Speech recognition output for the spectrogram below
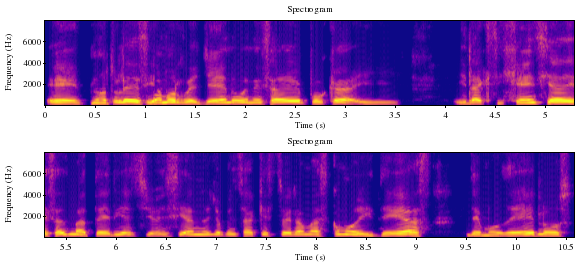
eh, nosotros le decíamos relleno en esa época y, y, la exigencia de esas materias, yo decía, no, yo pensaba que esto era más como de ideas, de modelos,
